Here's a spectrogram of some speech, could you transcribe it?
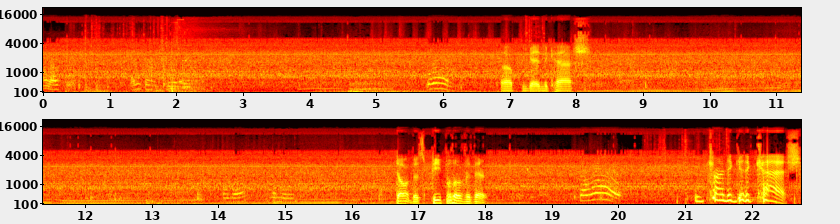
I like it. I think that's cool. Get in. Up and getting the cash. Hold on. Let. Don't, there's people over there. I'm trying to get a cash.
